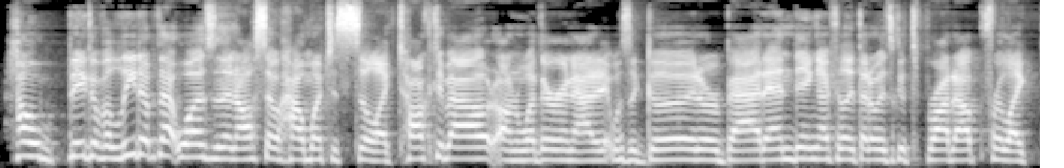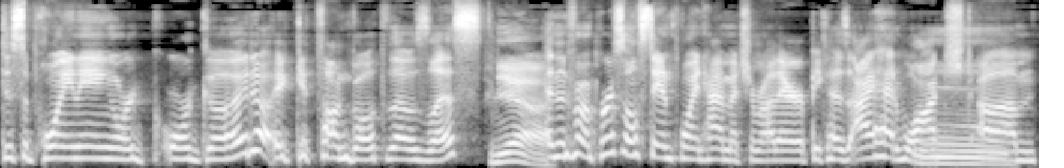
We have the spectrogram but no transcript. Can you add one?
how big of a lead up that was, and then also how much it's still like talked about on whether or not it was a good or bad ending. I feel like that always gets brought up for like disappointing or or good. It gets on both of those lists. Yeah. And then from a personal standpoint, How I Met Your Mother, because I had watched um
